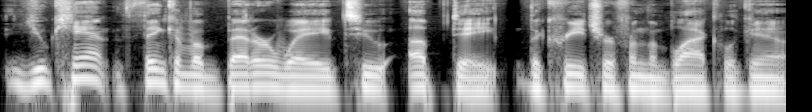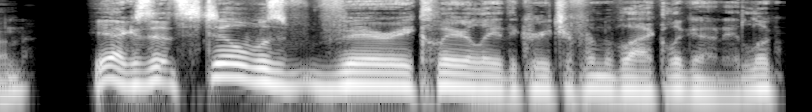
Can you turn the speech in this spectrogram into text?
You can't think of a better way to update the creature from the Black Lagoon. Yeah, because it still was very clearly the creature from the Black Lagoon. It looked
